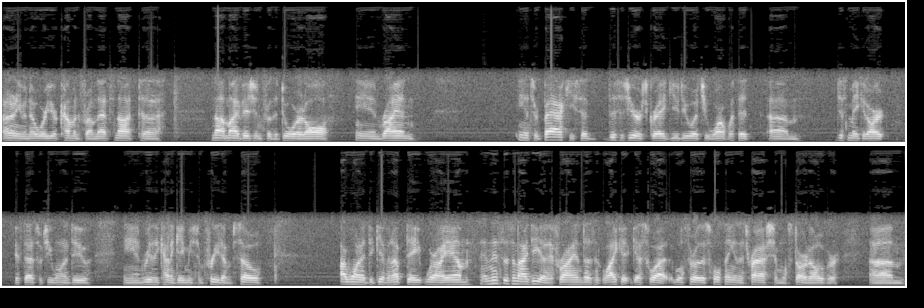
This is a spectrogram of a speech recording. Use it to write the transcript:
I don't even know where you're coming from. That's not uh, not my vision for the door at all. And Ryan answered back. He said this is yours Greg. You do what you want with it. Um, just make it art if that's what you want to do and really kind of gave me some freedom. So I wanted to give an update where I am and this is an idea. If Ryan doesn't like it guess what? We'll throw this whole thing in the trash and we'll start over. Um,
